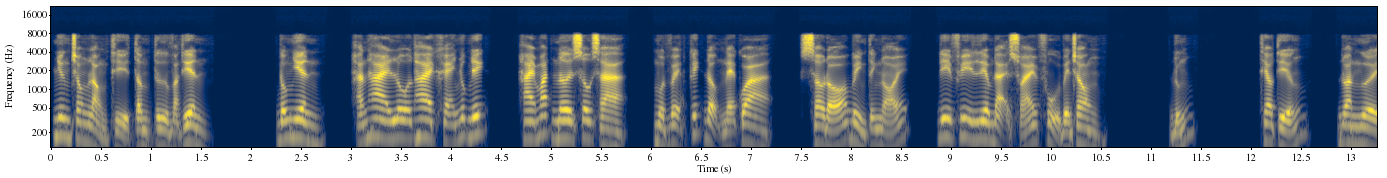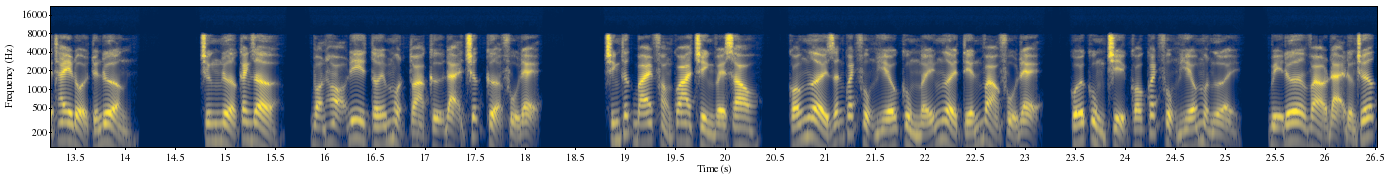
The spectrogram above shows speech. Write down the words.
nhưng trong lòng thì tâm tư vạn thiên. Đồng nhiên, hắn hai lô thai khẽ nhúc nhích, hai mắt nơi sâu xa, một vệt kích động né qua, sau đó bình tĩnh nói, đi phi liêm đại soái phủ bên trong. Đúng. Theo tiếng, đoàn người thay đổi tuyến đường. Chừng nửa canh giờ, bọn họ đi tới một tòa cự đại trước cửa phủ đệ. Chính thức bái phỏng qua trình về sau, có người dẫn Quách Phụng Hiếu cùng mấy người tiến vào phủ đệ, cuối cùng chỉ có Quách Phụng Hiếu một người, bị đưa vào đại đường trước.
